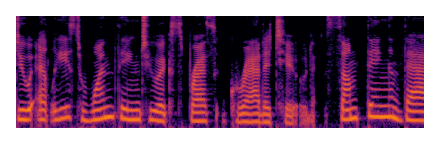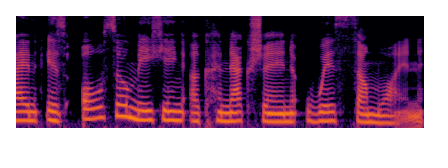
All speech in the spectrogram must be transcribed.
do at least one thing to express gratitude, something that is also making a connection with someone.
